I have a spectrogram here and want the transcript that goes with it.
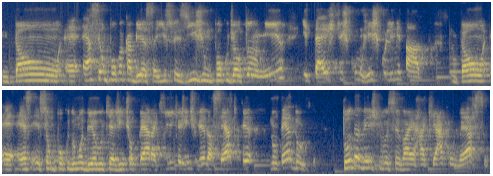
Então, é, essa é um pouco a cabeça. E isso exige um pouco de autonomia e testes com risco limitado. Então, é, esse é um pouco do modelo que a gente opera aqui, que a gente vê dar certo, porque não tenha dúvida toda vez que você vai hackear a conversa,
